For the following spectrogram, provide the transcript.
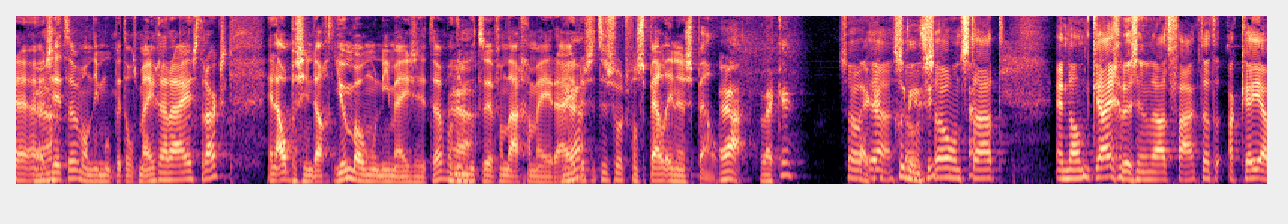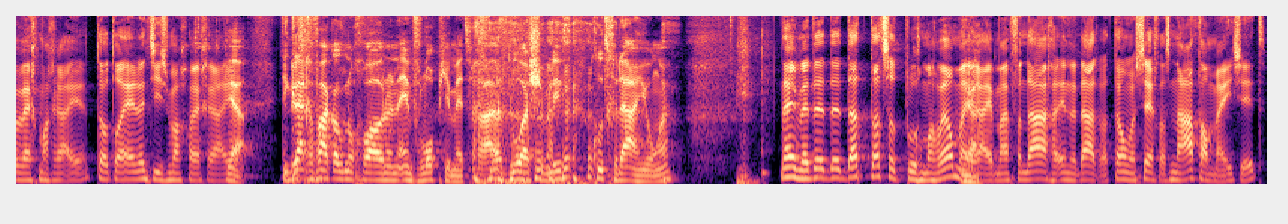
eh, Ja. zitten, want die moet met ons mee gaan rijden straks. En Alpecin dacht, Jumbo moet niet meezitten, want Ja. die moet vandaag gaan meerijden. Ja. Dus het is een soort van spel in een spel. Ja, lekker. Zo, Lekker. ja, Goed zo, zo ontstaat. En dan krijg je dus inderdaad vaak dat Arkea weg mag rijden. Total Energies mag wegrijden. Ja, die krijgen vaak ook nog gewoon een envelopje met, "Ah, doe alsjeblieft, goed gedaan jongen. Nee, maar de, de- dat, dat soort ploeg mag wel mee Ja. rijden. Maar vandaag inderdaad, wat Thomas zegt, als Nathan mee zit,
